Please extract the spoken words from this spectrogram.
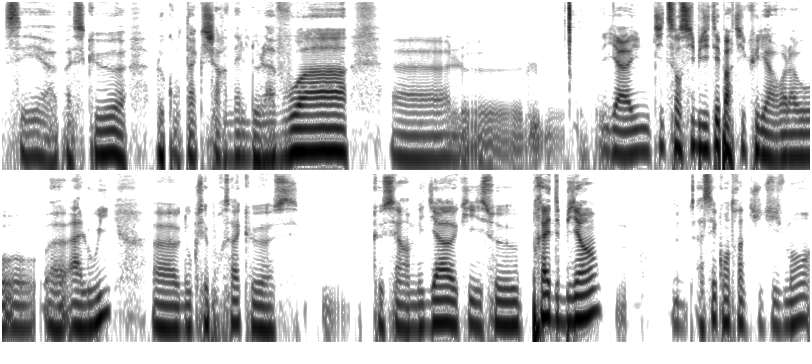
c'est parce que le contact charnel de la voix, il y a une petite sensibilité particulière voilà, à Louis. Donc c'est pour ça que c'est- un média qui se prête bien, assez contre-intuitivement,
